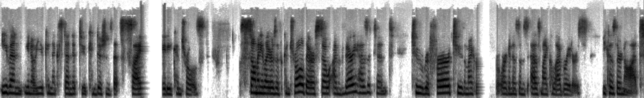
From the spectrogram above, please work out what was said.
even you know you can extend it to conditions that society controls. So many layers of control there. So i'm very hesitant to refer to the microorganisms as my collaborators because they're not.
